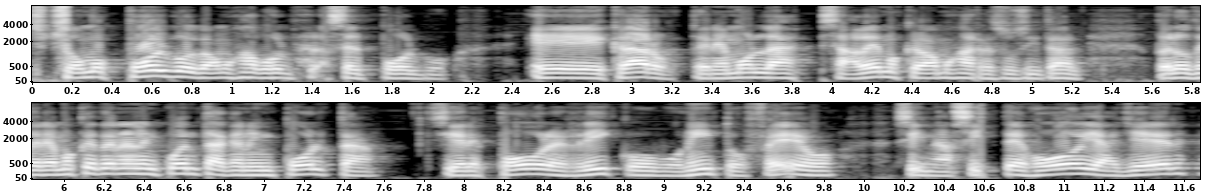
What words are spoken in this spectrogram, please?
Somos polvo y vamos a volver a ser polvo. Eh, claro, tenemos la, sabemos que vamos a resucitar, pero tenemos que tener en cuenta que no importa si eres pobre, rico, bonito, feo, si naciste hoy, ayer,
